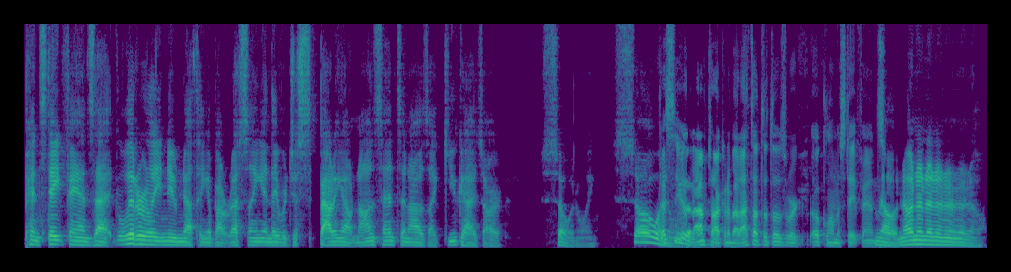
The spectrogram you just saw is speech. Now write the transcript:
Penn State fans that literally knew nothing about wrestling, and they were just spouting out nonsense. And I was like, "You guys are so annoying, so annoying. That's the year that I'm talking about. I thought that those were Oklahoma State fans. No, no, no, no, no, no, no, no.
